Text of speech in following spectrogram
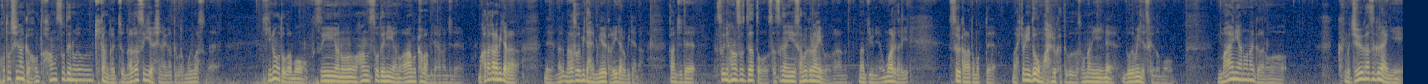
今年なんか本当半袖の期間がちょっと長すぎやしないかってこと思いますね。昨日とかも普通にあの半袖にあのアームカバーみたいな感じで、肌から見たらね、長袖みたいに見えるからいいだろうみたいな感じで普通に半袖だとさすがに寒くないのかななんていうふうに思われたりするかなと思って、まあ、人にどう思われるかってことがそんなにねどうでもいいんですけども前にあのなんかあの10月ぐらいに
